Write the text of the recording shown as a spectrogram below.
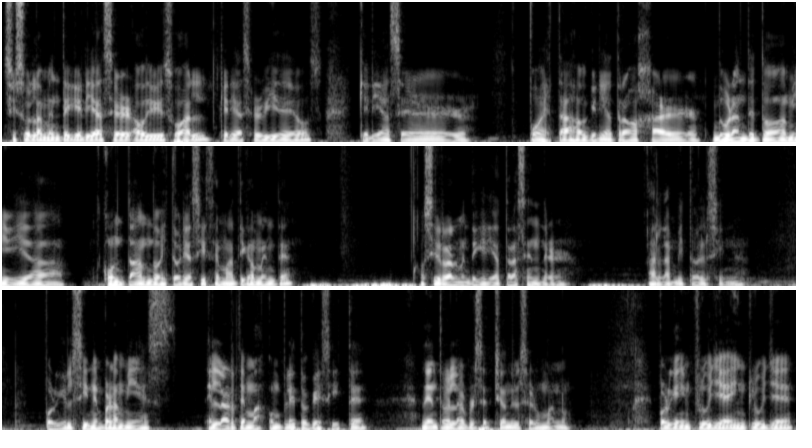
Si solamente quería hacer audiovisual, quería hacer videos, quería hacer puestas o quería trabajar durante toda mi vida contando historias sistemáticamente, o si realmente quería trascender al ámbito del cine. Porque el cine para mí es el arte más completo que existe dentro de la percepción del ser humano. Porque influye e incluye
